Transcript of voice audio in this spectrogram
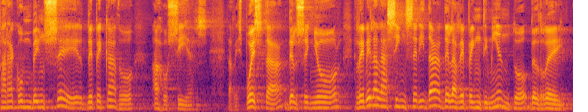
para convencer de pecado a Josías. La respuesta del Señor revela la sinceridad del arrepentimiento del rey.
